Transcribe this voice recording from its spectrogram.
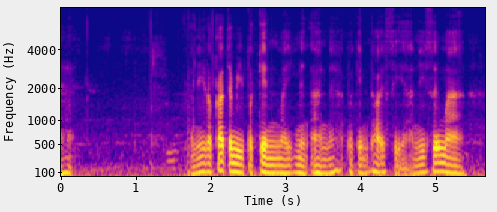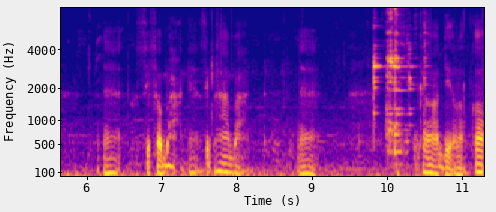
นะฮะ อันนี้เราก็จะมีประเก็นมาอีกหนึ่งอันนะฮะประเก็นถ้อยเสีย อันนี้ซื้อมานะฮะสิบบาทนะสิบห้าบาทนะฮะก็เดี๋ยวเราก็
